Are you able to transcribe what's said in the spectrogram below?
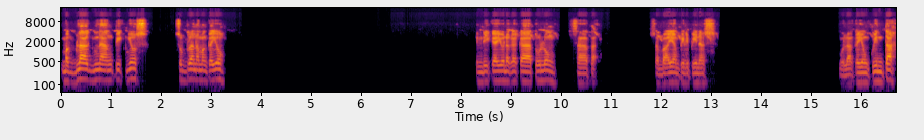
mag-vlog ng fake news. Sobra naman kayo. Hindi kayo nakakatulong sa sa bayang Pilipinas. Wala kayong kwenta.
